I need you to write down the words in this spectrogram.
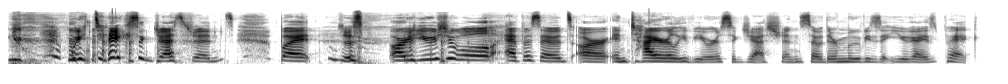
we take suggestions, but. Just our usual episodes are entirely viewer suggestions, so they're movies that you guys pick.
